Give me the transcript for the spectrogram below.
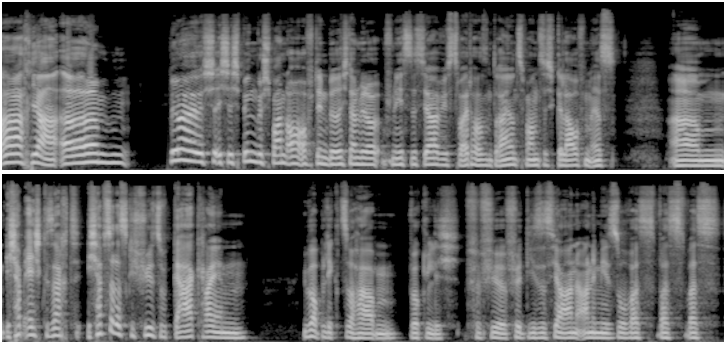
Ach ja, ähm, ich, ich, ich bin gespannt auch auf den Bericht dann wieder nächstes Jahr, wie es 2023 gelaufen ist. Ähm, ich habe ehrlich gesagt, ich habe so das Gefühl, so gar keinen Überblick zu haben, wirklich für, für, für dieses Jahr an Anime, so was, was, was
